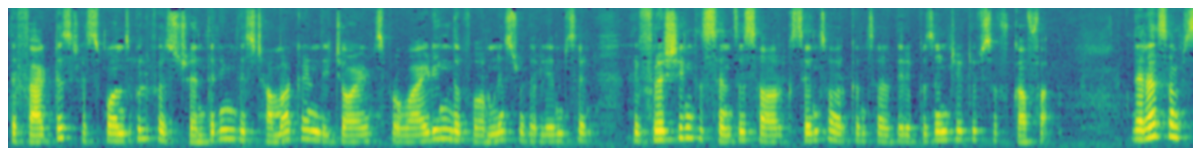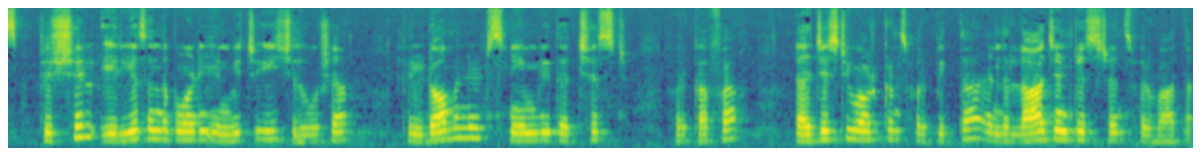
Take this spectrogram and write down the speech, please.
The factors responsible for strengthening the stomach and the joints, providing the firmness to the limbs, and refreshing the senses or sense organs are the representatives of Kapha. There are some special areas in the body in which each dosha predominates, namely the chest for Kapha, digestive organs for Pitta, and the large intestines for Vata.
